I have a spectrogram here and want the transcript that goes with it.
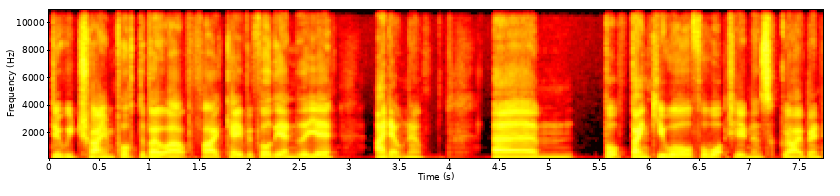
do we try and put the boat out for 5K before the end of the year? I don't know. Um, but thank you all for watching and subscribing,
